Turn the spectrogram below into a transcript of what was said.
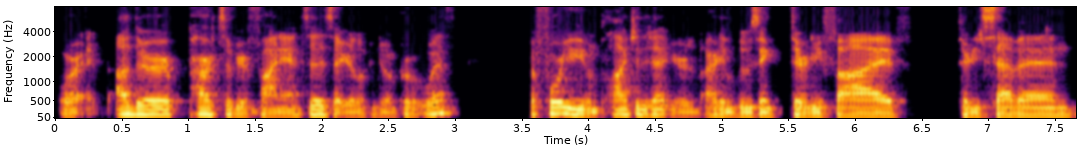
or other parts of your finances that you're looking to improve it with, before you even apply to the debt, you're already losing 35, 37,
